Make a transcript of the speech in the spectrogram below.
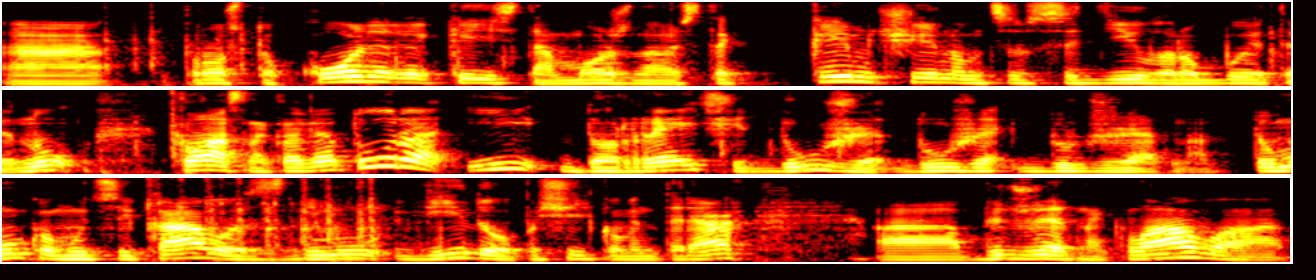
е, просто колір якийсь, там можна ось так. Таким чином це все діло робити. Ну, класна клавіатура і, до речі, дуже-дуже бюджетна. Тому, кому цікаво, зніму відео, пишіть в коментарях. А, бюджетна клава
